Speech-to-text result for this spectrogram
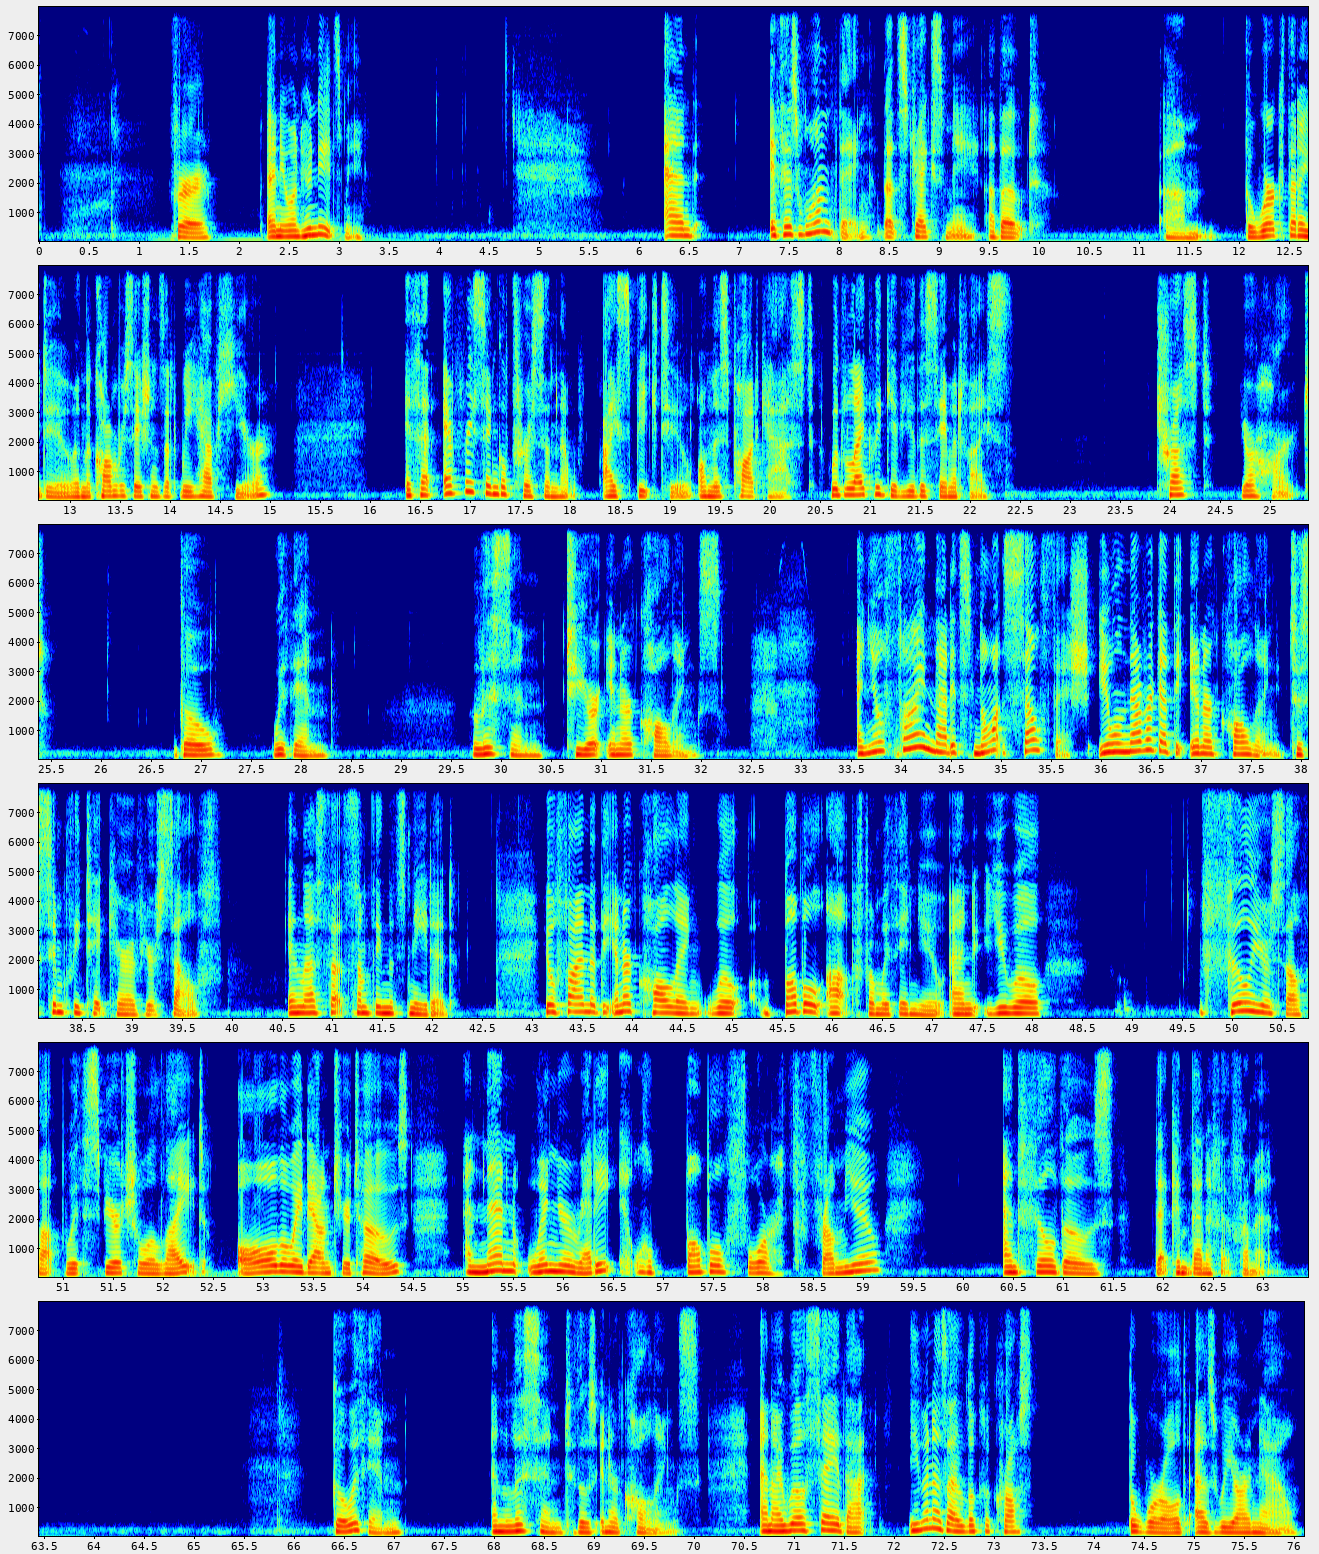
for anyone who needs me. And if there's one thing that strikes me about um, the work that I do and the conversations that we have here, is that every single person that I speak to on this podcast would likely give you the same advice. Trust your heart. Go within. Listen to your inner callings. And you'll find that it's not selfish. You will never get the inner calling to simply take care of yourself unless that's something that's needed. You'll find that the inner calling will bubble up from within you and you will fill yourself up with spiritual light all the way down to your toes. And then when you're ready, it will bubble forth from you and fill those that can benefit from it. Go within and listen to those inner callings. And I will say that even as I look across the world as we are now,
